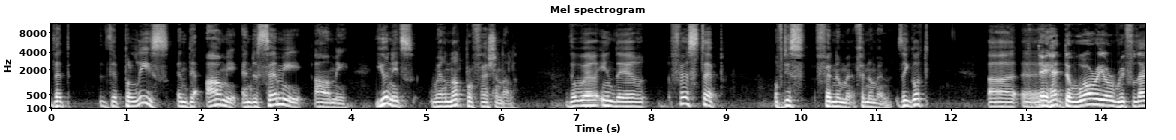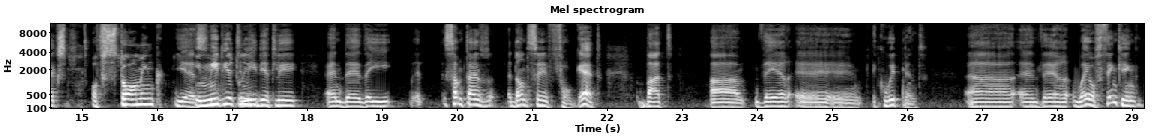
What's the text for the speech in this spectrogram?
That the police and the army and the semi army units were not professional. They were in their first step of this phenomenon. phenomenon. They got. Uh, uh, they had the warrior reflex of storming yes, immediately. Immediately, and uh, they sometimes I don't say forget, but uh, their uh, equipment uh, and their way of thinking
